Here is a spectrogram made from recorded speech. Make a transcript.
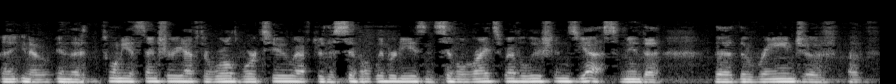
Uh, you know, in the 20th century, after World War II, after the civil liberties and civil rights revolutions, yes, I mean the the the range of of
